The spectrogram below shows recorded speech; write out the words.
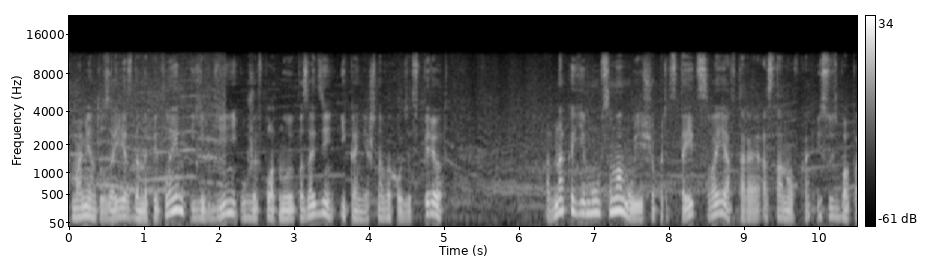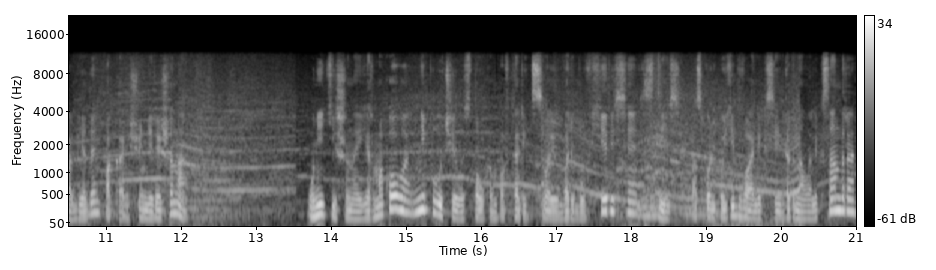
К моменту заезда на питлейн Евгений уже вплотную позади и, конечно, выходит вперед. Однако ему самому еще предстоит своя вторая остановка, и судьба победы пока еще не решена. У Никишина и Ермакова не получилось толком повторить свою борьбу в Хересе здесь, поскольку едва Алексей догнал Александра,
